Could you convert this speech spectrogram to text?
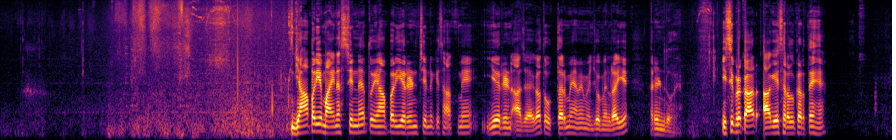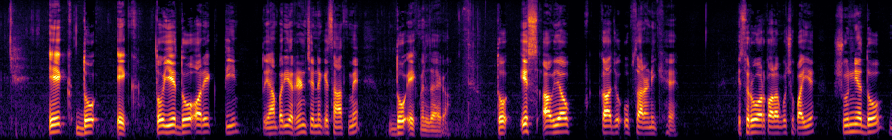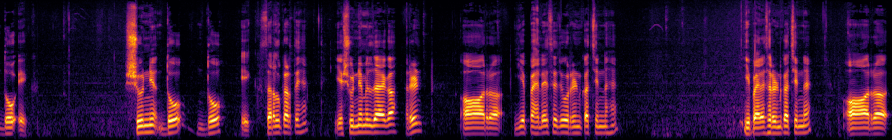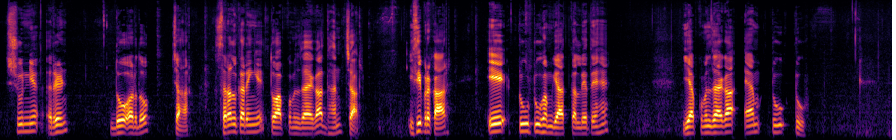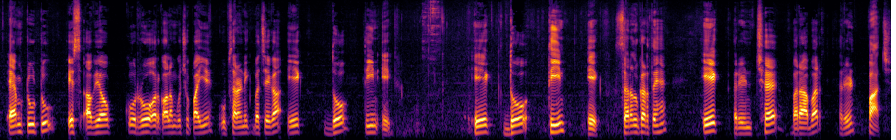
यहाँ पर ये माइनस चिन्ह है तो यहाँ पर ये ऋण चिन्ह के साथ में ये ऋण आ जाएगा। तो उत्तर में हमें जो मिल रहा है, ये ऋण दो है। इसी प्रकार आगे सरल करते हैं। एक, दो, एक। तो ये दो और एक तीन तो यहाँ पर ये ऋण चिन्ह के साथ में दो एक मिल जाएगा। तो इस अवयव का जो उपसारणिक है, इस रो और कॉलम को छुपाइए। शून्य दो दो एक। शून्य दो दो एक। सरल करते हैं। ये शून्य मिल जाएगा ऋण। और ये पहले से जो ऋण का चिन्ह है, ये पहले से ऋण का चिन्ह है। और शून्य ऋण दो और दो चार। सरल करेंगे तो आपको मिल जाएगा धन चार। इसी प्रकार ए टू टू हम ज्ञात कर लेते हैं। ये आपको मिल जाएगा M two two. M two two इस अवयव को रो और कॉलम को छुपाइए, उपसारणिक बचेगा। एक, दो, तीन, एक। एक, दो, तीन, एक। सरल करते हैं। एक, ऋण छ बराबर ऋण पाँच।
